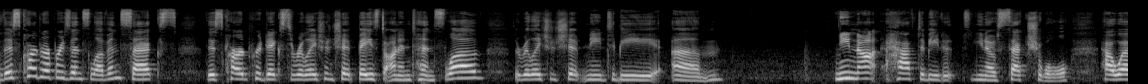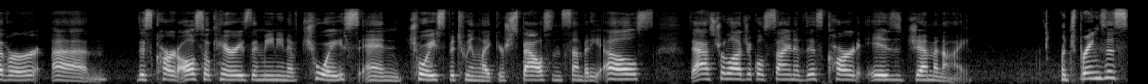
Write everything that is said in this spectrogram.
this card represents love and sex. This card predicts the relationship based on intense love. The relationship need to be um, need not have to be you know sexual. However, um, this card also carries the meaning of choice and choice between like your spouse and somebody else. The astrological sign of this card is Gemini, which brings us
